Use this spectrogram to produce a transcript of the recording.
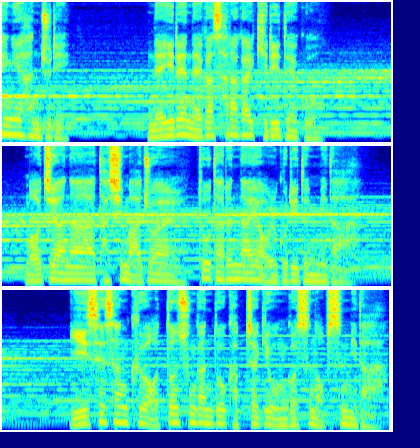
행위 한 줄이 내일의 내가 살아갈 길이 되고 머지않아 다시 마주할 또 다른 나의 얼굴이 됩니다. 이 세상 그 어떤 순간도 갑자기 온 것은 없습니다.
